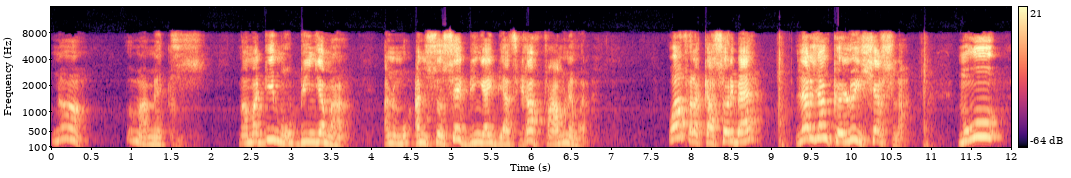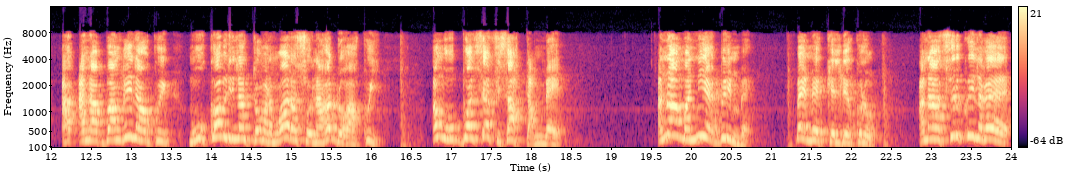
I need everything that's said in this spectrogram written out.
non o oh, mamɛti mamadi mɔgɔ binja ma ani ani sose binja bi a sigi ka faga mun na mara o y'a fɔra k'a sɔrɔ bɛ l'argent que lui cherche là mɔgɔ a na bange na koyi mɔgɔ kɔbiri na tɔ mana mɔgɔ yɛrɛ so na ka dɔgɔ a koyi an mɔgɔ bɔnsɛ fisa a tan bɛɛ ano maniya birimbɛ bɛ me kelde kolon ana sirku nagɛ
